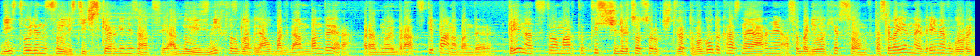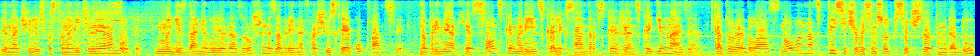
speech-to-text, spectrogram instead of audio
действовали действовали националистические организации. Одну из них возглавлял Богдан Бандера, родной брат Степана Бандеры. 13 марта 1944 года Красная Армия освободила Херсон. В послевоенное время в городе начались восстановительные работы. Многие здания были разрушены за время фашистской оккупации. Например, Херсонская Мариинская Александровская женская гимназия, которая была основана в 1854 году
